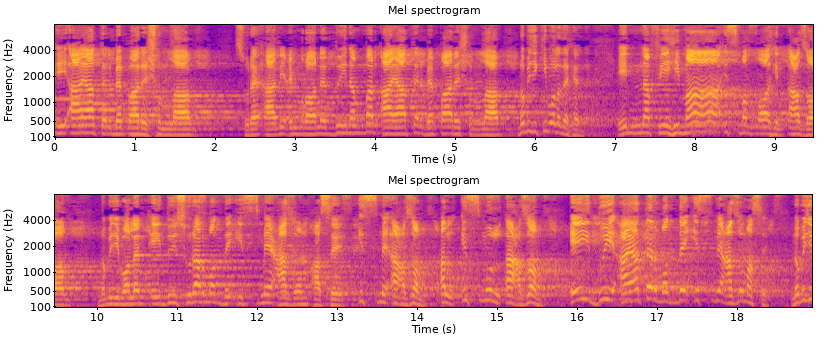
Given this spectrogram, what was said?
এই আয়াতের ব্যাপারে শুনলাম, সূরা আলী ইমরানের দুই নম্বর আয়াতের ব্যাপারে শুনলাম। নবীজি কি বলে দেখেন? আযম। নবীজি বলেন, এই দুই মধ্যে ইসমে আজম আছে। ইসমে আজম আল আজম এই দুই আয়াতের মধ্যে ইসমে আজম আছে। নবীজি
